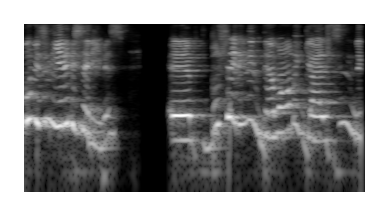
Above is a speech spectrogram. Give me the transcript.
Bu bizim yeni bir serimiz. Ee, bu serinin devamı gelsin diye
